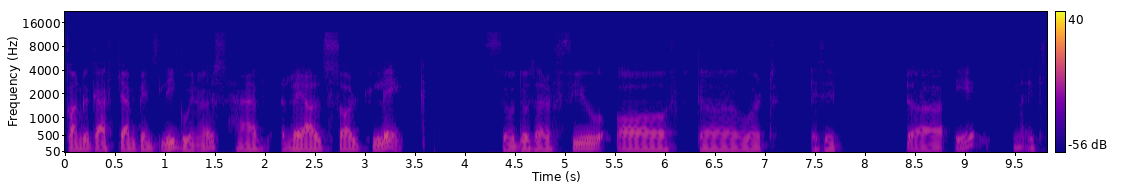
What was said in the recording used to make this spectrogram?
CONCACAF Champions League winners, have Real Salt Lake. So those are a few of the what is it? Uh, eight? No, it's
